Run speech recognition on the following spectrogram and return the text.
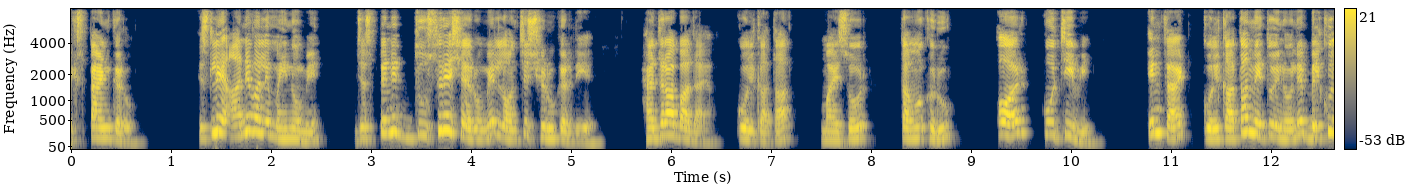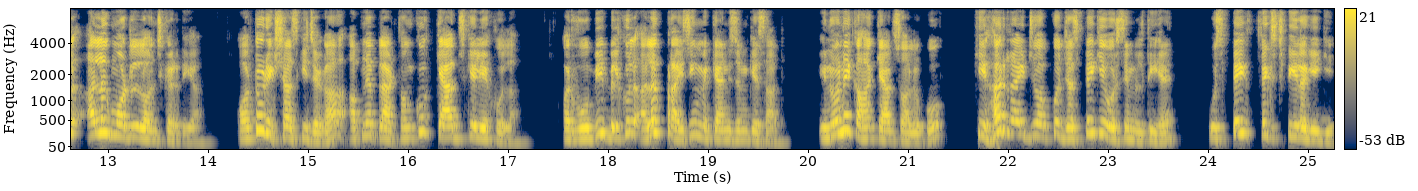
एक्सपैंड करो। इसलिए आने वाले महीनों में, जसपे ने दूसरे शहरों में लॉन्चेस शुरू कर दिए। हैदराबाद आया, कोलकाता, मैसूर, तमकरू और कोची भी। इनफैक्ट, कोलकाता में तो इन्होंने बिल्कुल अलग मॉडल लॉन्च कर दिया। ऑटो रिक्शास की जगह अपने प्लेटफॉर्म को कैब्स के लिए खोला और वो भी बिल्कुल अलग प्राइसिंग मैकेनिज्म के साथ। इन्होंने कहा कैब्स वालों को कि हर राइड जो आपको जसपे की ओर से मिलती है, उस पर फिक्स्ड फ़ी लगेगी।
